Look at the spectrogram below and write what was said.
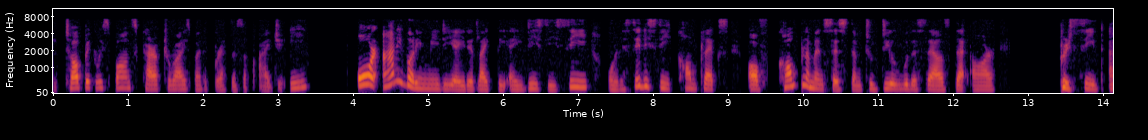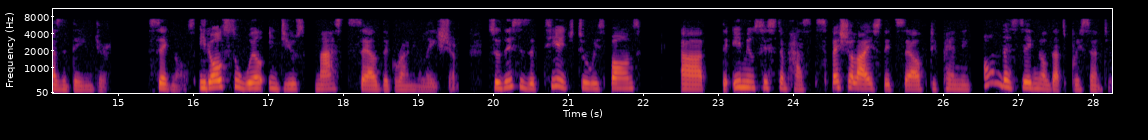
atopic response characterized by the presence of IgE or antibody mediated like the ADCC or the CDC complex of complement system to deal with the cells that are perceived as a danger signals. It also will induce mast cell degranulation. So this is a Th2 response uh, the immune system has specialized itself depending on the signal that's presented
